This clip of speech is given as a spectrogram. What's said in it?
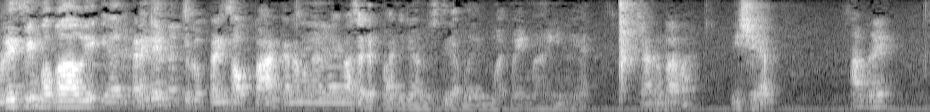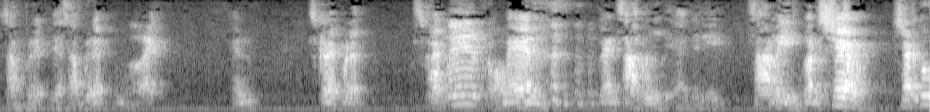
Briefing balik ya. Karena ini cukup paling sopan karena mengenai masa depan jadi harus tidak boleh buat main-main ya. Jangan lupa apa? di share Sabret. subscribe ya subscribe. Like. and subscribe subscribe. Komen. komen. Lain saru ya jadi sari bukan share. Share itu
